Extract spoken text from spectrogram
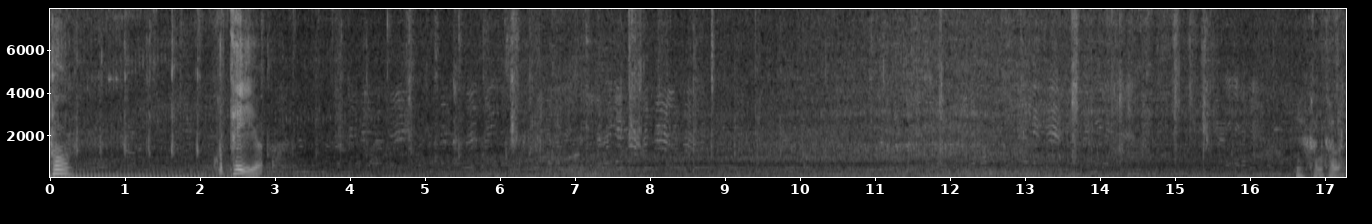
โอ้โคตรเท่อะ นี่คันข้างหลัง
